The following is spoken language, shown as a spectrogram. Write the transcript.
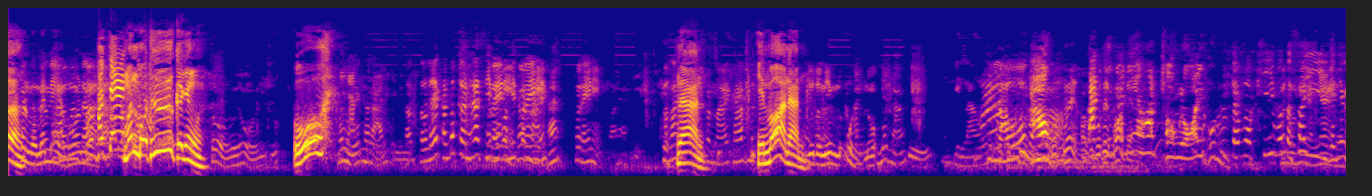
อ มันโมเมนต์นี่ผมมันเขาแจ้งมันบ่ถือก็ยังโอ้ยตัวเล็กคันบ่เกินห้าสิบผมก็ผิดกฎหมายตัวไหนนี่นั่น กฎหมายครับ เห็นบ่นั่นอยู่ตรงนี้มันอุ้ยนก กินเหล้าเอาเอาตัดที่นี่ฮอดสองร้อยคุณจะบอกขี่มอเตอร์ไซค์อีกกันยัง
